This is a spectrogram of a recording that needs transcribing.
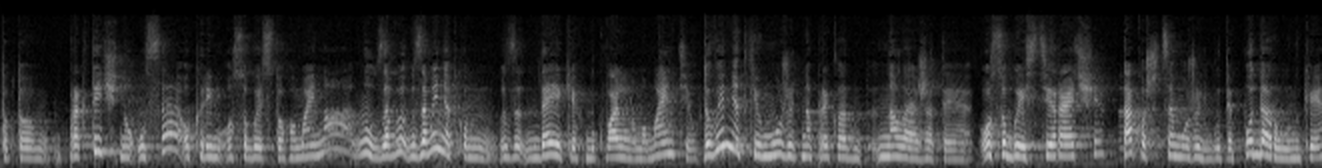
тобто практично усе, окрім особистого майна, ну за, за винятком деяких буквально моментів. До винятків можуть, наприклад, належати особисті речі. Також це можуть бути подарунки,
